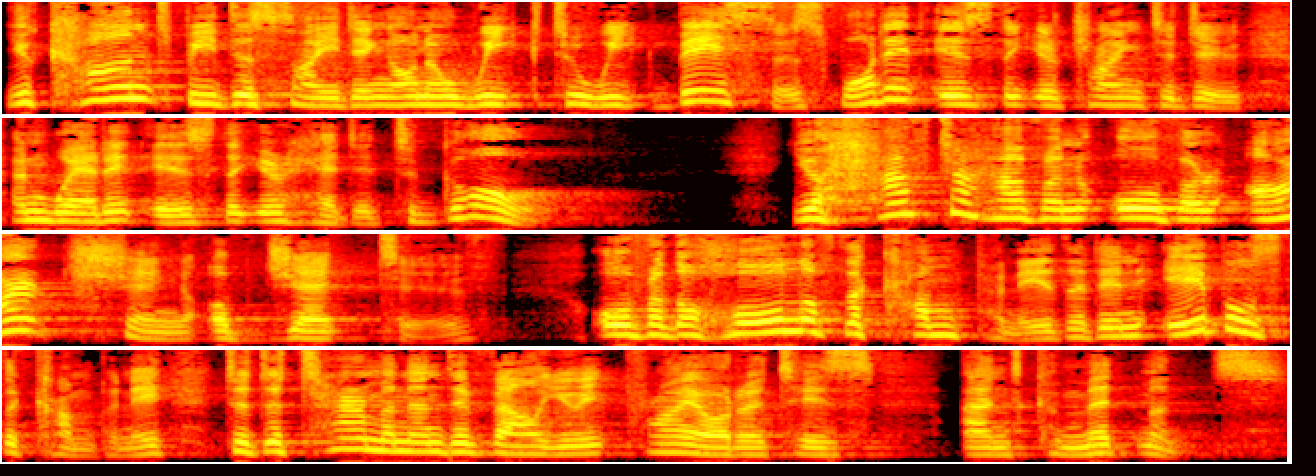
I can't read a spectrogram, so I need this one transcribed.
You can't be deciding on a week to week basis what it is that you're trying to do and where it is that you're headed to go. You have to have an overarching objective over the whole of the company that enables the company to determine and evaluate priorities and commitments.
